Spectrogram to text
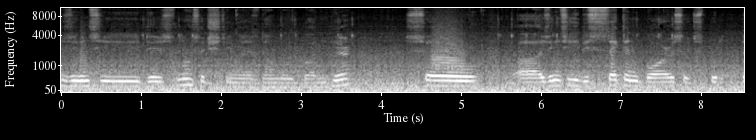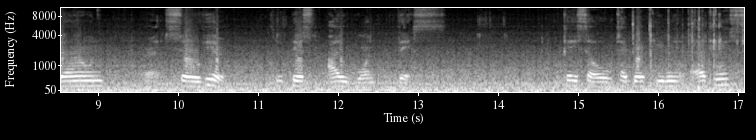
as you can see there's no such thing as download button here. So uh, as you can see the second bar so just put it down. Alright so here click this I want this. Okay so type your email address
